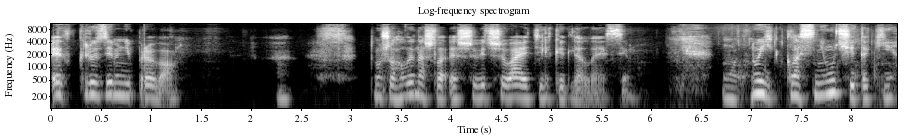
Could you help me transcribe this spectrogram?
ексклюзивні права. Тому що Галина е, відшиває тільки для Лесі. От. Ну і класнючі такі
